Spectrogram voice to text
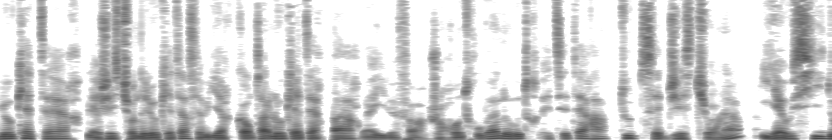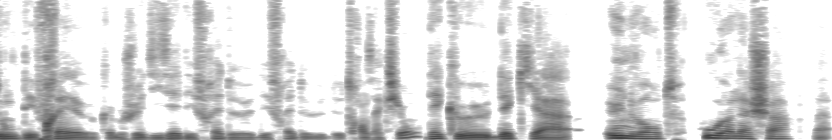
locataires. La gestion des locataires, ça veut dire quand un locataire part, bah, il va falloir que j'en retrouve un autre, etc. Toute cette gestion-là. Il y a aussi donc des frais, comme je le disais, des frais de, des frais de, de transaction. Dès que dès qu'il y a une vente ou un achat, bah,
